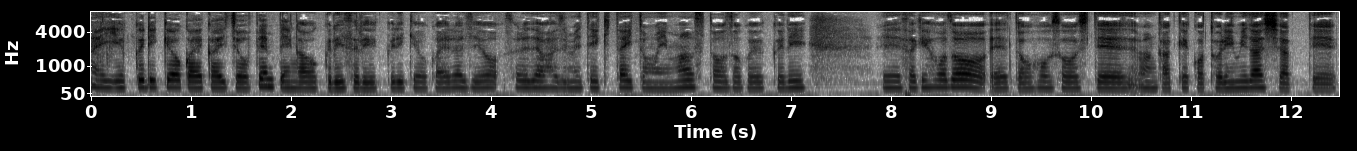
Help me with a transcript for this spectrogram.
はい、ゆっくり協会会長ペンペンがお送りするゆっくり協会ラジオ。それでは始めていきたいと思います。どうぞごゆっくり。えー先ほど、えっ、と、放送して、なんか結構取り乱しちゃって、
